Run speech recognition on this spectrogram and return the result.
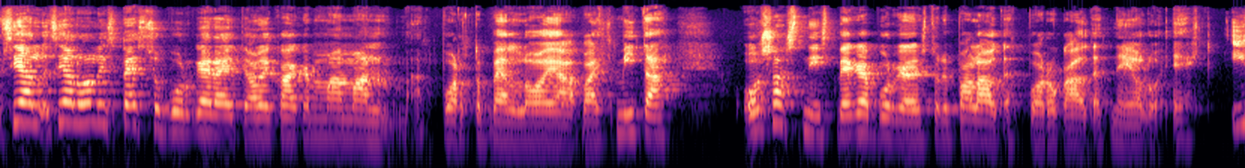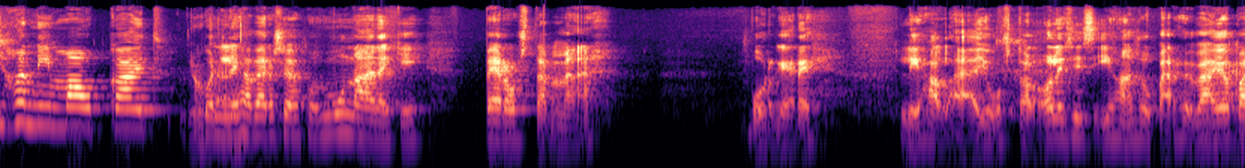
Siellä, siellä oli spessuburgereita ja oli kaiken maailman portobelloa ja vaikka mitä. Osasta niistä vegaburgereista tuli palautet porukalta, että ne ei ollut ehkä ihan niin maukkaita okay. kuin ne lihaversiot, mutta mun ainakin perus tämmönen burgeri lihalla ja juustolla oli siis ihan superhyvä. Okay. Jopa,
